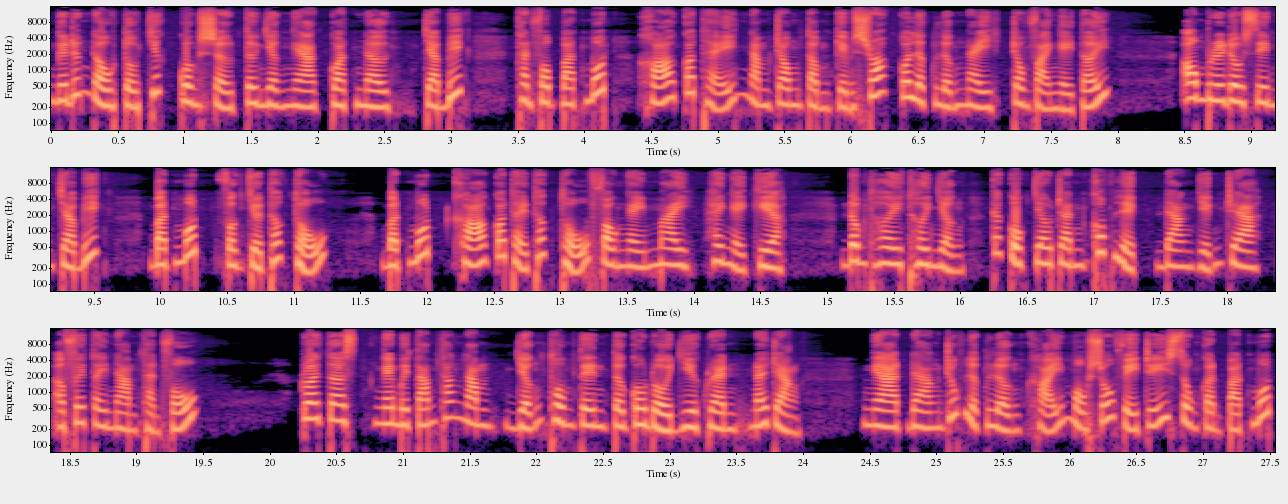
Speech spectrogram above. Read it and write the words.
người đứng đầu tổ chức quân sự tư nhân Nga Wagner, cho biết thành phố Bakhmut khó có thể nằm trong tầm kiểm soát của lực lượng này trong vài ngày tới. Ông Prigozhin cho biết Bakhmut vẫn chưa thất thủ. Bakhmut khó có thể thất thủ vào ngày mai hay ngày kia đồng thời thừa nhận các cuộc giao tranh khốc liệt đang diễn ra ở phía tây nam thành phố. Reuters ngày 18 tháng 5 dẫn thông tin từ quân đội Ukraine nói rằng Nga đang rút lực lượng khỏi một số vị trí xung quanh Bakhmut.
